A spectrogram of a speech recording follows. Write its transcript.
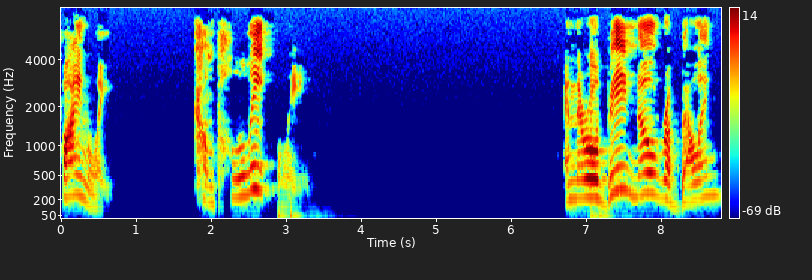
finally, completely. And there will be no rebelling,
